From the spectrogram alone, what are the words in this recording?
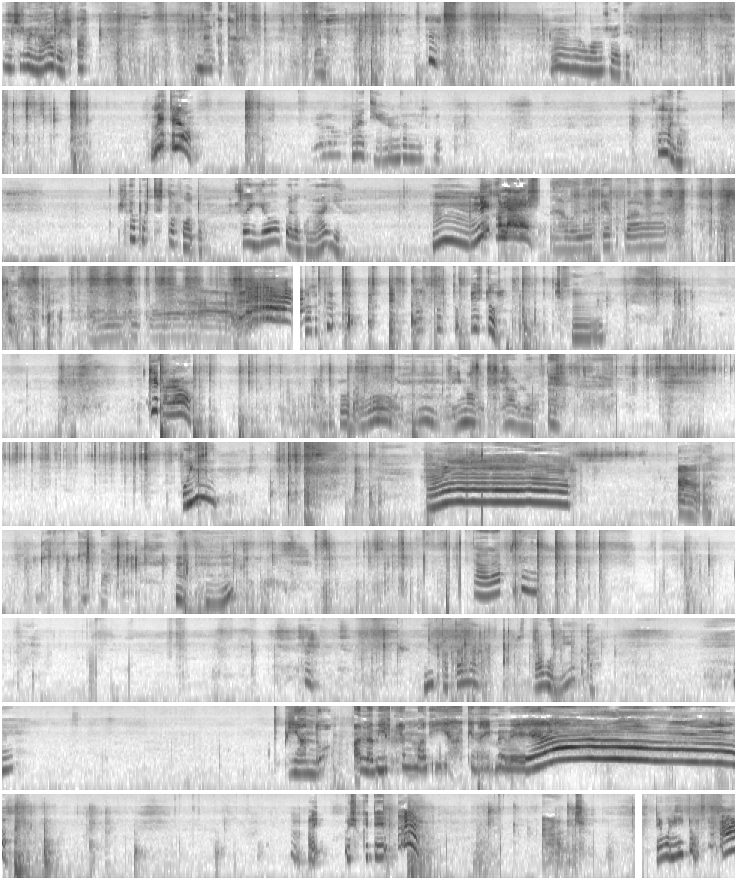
No me sirve nada de eso. Ah, una katana. Una katana. Hmm. Mm, lo vamos a meter. ¡Mételo! Metiendo el... Fúmalo. ¿Quién ha puesto esta foto? Soy yo, pero con alguien. ¡Mmm! ¡Nicolás! Ahora qué pasa. Ahora qué pasa. ¿Por qué has puesto esto? Mm. ¡Quítalo! Oh, del diablo. ¡Uy! ¡Ah! Ah. Ahora, mm. Mi katana está bonita. Ujú. Espiando a la Virgen María, que nadie me vea. Me sujeté. ¡Ah! ¡Auch! ¡Qué bonito! ¡Ah!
